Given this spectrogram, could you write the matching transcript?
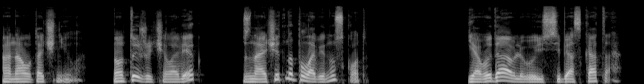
Она уточнила. Но ты же человек, значит, наполовину скот. Я выдавливаю из себя скота,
